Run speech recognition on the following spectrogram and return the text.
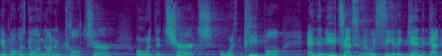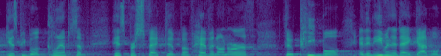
in what was going on in culture or with the church or with people. In the New Testament, we see it again. God gives people a glimpse of his perspective of heaven on earth through people. And then even today, God will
